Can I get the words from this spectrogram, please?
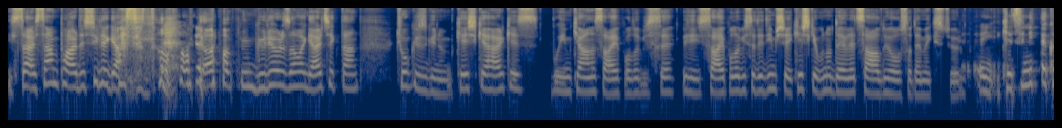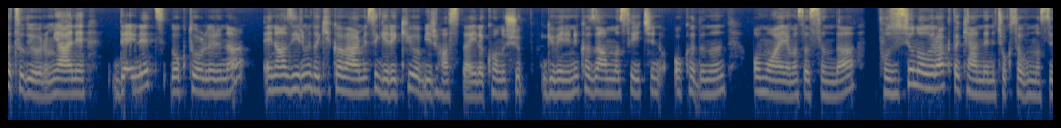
İstersen pardesiyle gelsin tamam ya Rabbim gülüyoruz ama gerçekten çok üzgünüm. Keşke herkes bu imkana sahip olabilse, sahip olabilse dediğim şey keşke bunu devlet sağlıyor olsa demek istiyorum. E, kesinlikle katılıyorum. Yani devlet doktorlarına en az 20 dakika vermesi gerekiyor bir hastayla konuşup güvenini kazanması için o kadının o muayene masasında pozisyon olarak da kendini çok savunması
